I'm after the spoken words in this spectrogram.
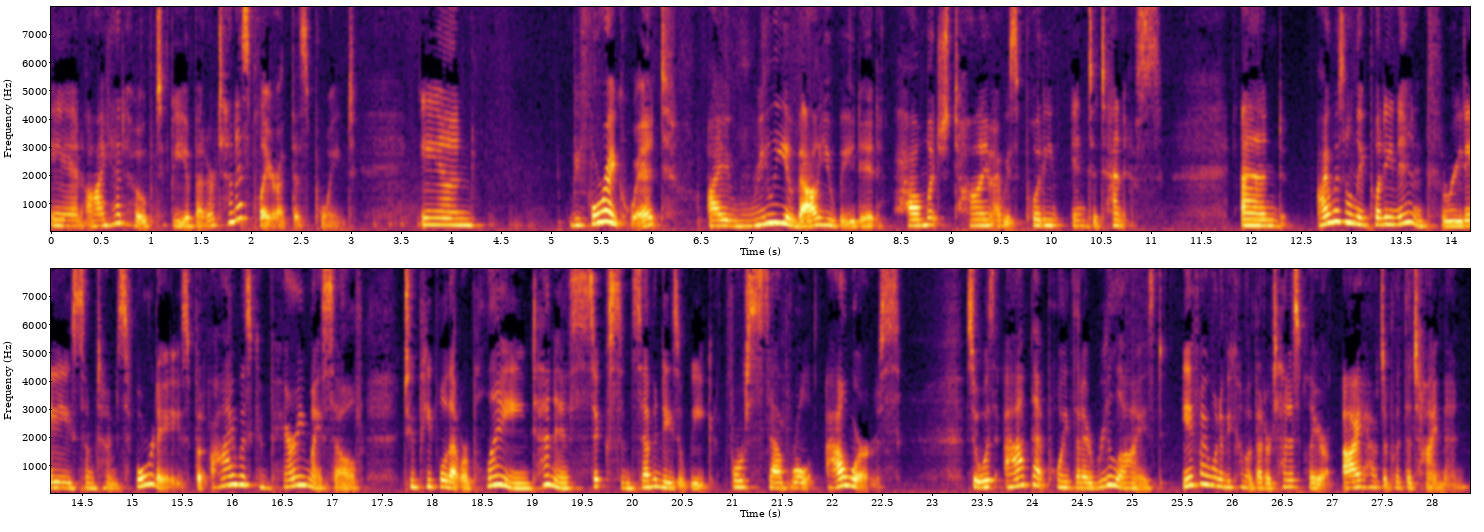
and I had hoped to be a better tennis player at this point. And before I quit, I really evaluated how much time I was putting into tennis. And I was only putting in three days, sometimes four days, but I was comparing myself to people that were playing tennis six and seven days a week for several hours. So it was at that point that I realized if I want to become a better tennis player, I have to put the time in.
